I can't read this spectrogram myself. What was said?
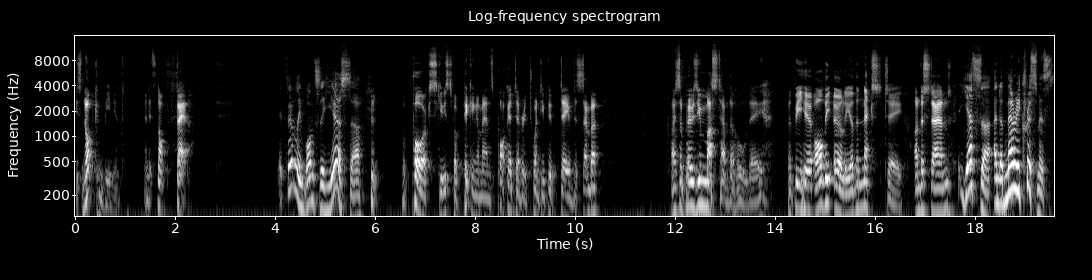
It's not convenient, and it's not fair. It's only once a year, sir. Hm. A poor excuse for picking a man's pocket every 25th day of December. I suppose you must have the whole day, but be here all the earlier the next day. Understand? Yes, sir, and a Merry Christmas.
